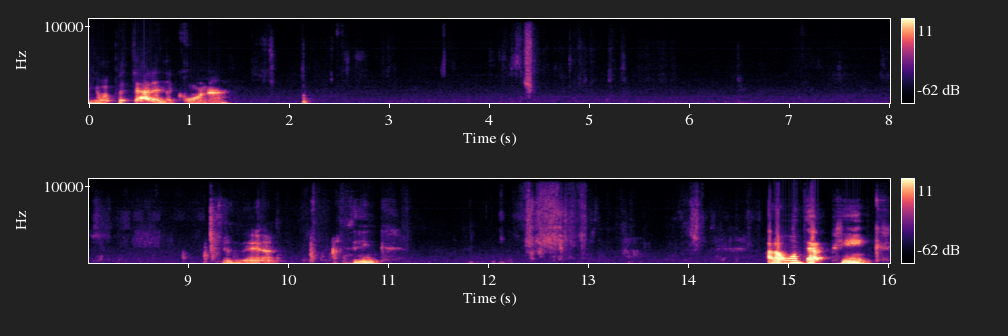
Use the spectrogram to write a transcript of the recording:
Think I'm going to put that in the corner. And then I think I don't want that pink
